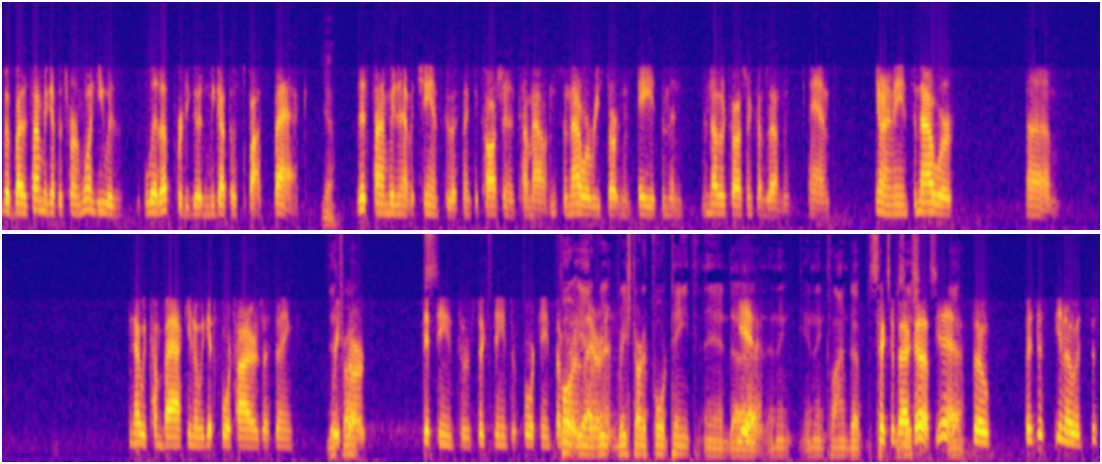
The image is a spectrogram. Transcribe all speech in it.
but by the time we got to turn one, he was lit up pretty good, and we got those spots back Yeah. this time we didn't have a chance because I think the caution had come out, and so now we're restarting eighth, and then another caution comes out in the tenth. You know what I mean? So now we're, um, now we come back. You know, we get four tires. I think That's right. restart fifteenth or sixteenth or fourteenth somewhere Four, yeah, there, re- restarted 14th and uh, Yeah. and then and then climbed up. picked it back up. positions. Yeah. So, but just you know, it's just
